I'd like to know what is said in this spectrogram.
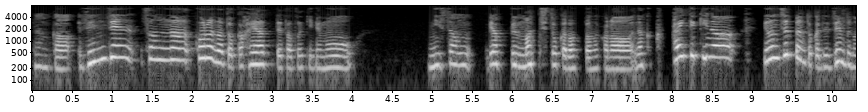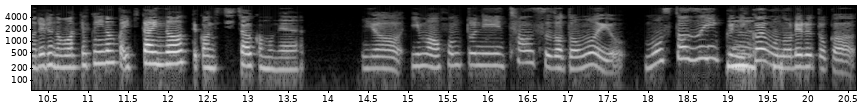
なんか、全然、そんなコロナとか流行ってた時でも、2、300分待ちとかだったんだから、なんか快適な40分とかで全部乗れるのは逆になんか行きたいなって感じしちゃうかもね。いや、今本当にチャンスだと思うよ。モンスターズインク2回も乗れるとか、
